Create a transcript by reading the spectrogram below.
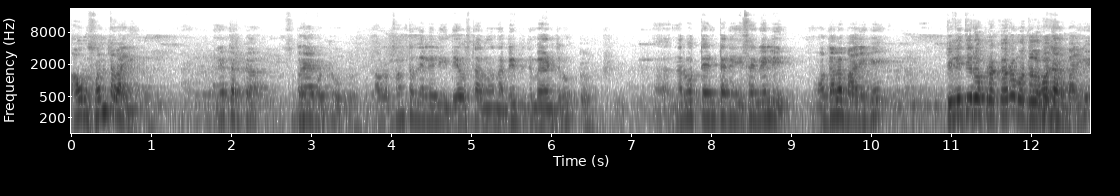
ಅವರು ಸ್ವಂತವಾಗಿ ಏತರ್ಕ ಸುಬ್ರಾಯ ಭಟ್ರು ಅವರ ಸ್ವಂತ ನೆಲೆಯಲ್ಲಿ ದೇವಸ್ಥಾನವನ್ನು ಅಭಿವೃದ್ಧಿ ಮಾಡಿದರು. ನಲವತ್ತೆಂಟನೇ ಇಸವಿಯಲ್ಲಿ ಮೊದಲ ಬಾರಿಗೆ ತಿಳಿದಿರೋ ಪ್ರಕಾರ ಮೊದಲ ಮೊದಲ ಬಾರಿ ಬಾರಿಗೆ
